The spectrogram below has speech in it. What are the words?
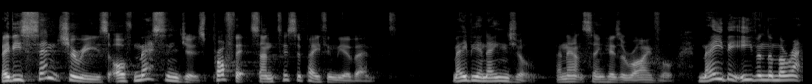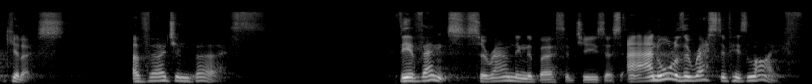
Maybe centuries of messengers, prophets anticipating the event. Maybe an angel announcing his arrival. Maybe even the miraculous, a virgin birth. The events surrounding the birth of Jesus and all of the rest of his life,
